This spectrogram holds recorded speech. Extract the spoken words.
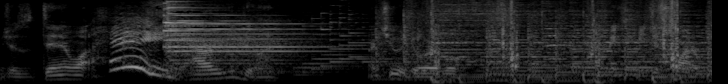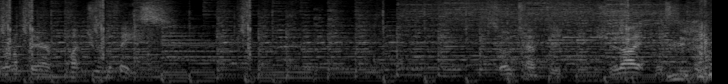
They just didn't want. Hey, how are you doing? Aren't you adorable? That makes me just want to run up there and punch you in the face. So tempted. Should I? Let's do that.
